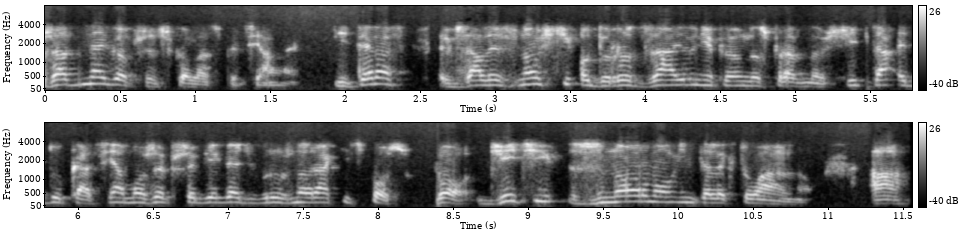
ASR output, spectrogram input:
żadnego przedszkola specjalnego. I teraz w zależności od rodzaju niepełnosprawności ta edukacja może przebiegać w różnoraki sposób, bo dzieci z normą intelektualną, a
